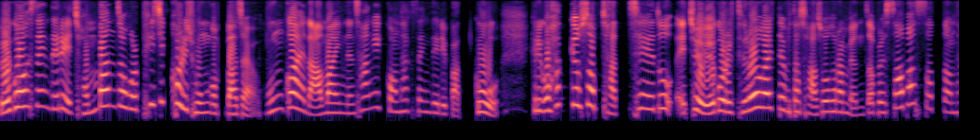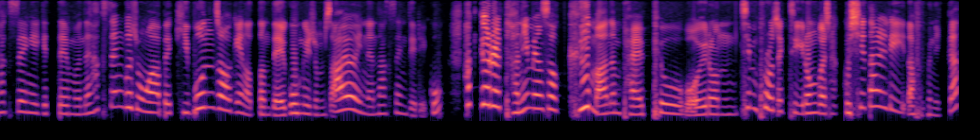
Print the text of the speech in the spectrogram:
외고 학생들이 전반적으로 피지컬이 좋은 건 맞아요. 문과에 남아있는 상위권 학생들이 맞고 그리고 학교 수업 자체도 애초에 외고를 들어갈 때부터 자소서랑 면접을 써봤었던 학생이기 때문에 학생부 종합의 기본적인 어떤 내공이 좀 쌓여 있는 학생들이고 학교를 다니면서 그 많은 발표 뭐 이런 팀 프로젝트 이런 거에 자꾸 시달리다 보니까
